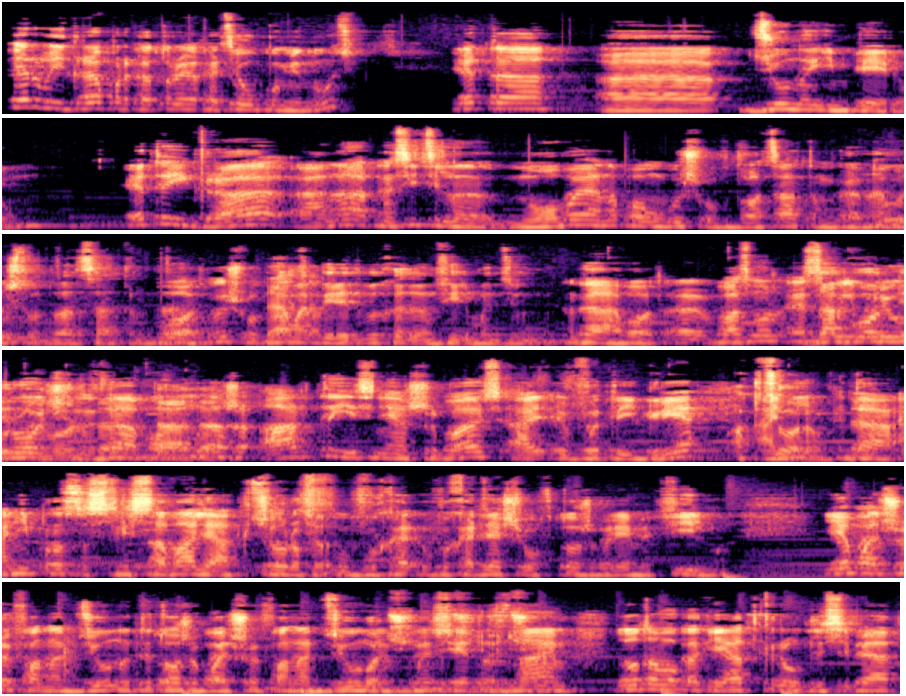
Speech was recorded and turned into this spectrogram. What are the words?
первая игра, про которую я хотел упомянуть, это э, Дюна Империум. Эта игра, она относительно новая, она, по-моему, вышла в 2020 году. Она вышла в 2020, да. Вот, вышла в 20 Прямо перед выходом фильма «Дюна». Да, вот. Э, возможно, это За были приурочены. да, Да, да, по-моему, да. даже арты, если не ошибаюсь, а в этой игре... Актеров. Они, да, они просто срисовали актеров, выхо- выходящего в то же время фильма. Я большой фанат Дюны, ты тоже большой фанат Дюны, Очень, мы все очень, это очень. знаем. До того, как я открыл для себя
